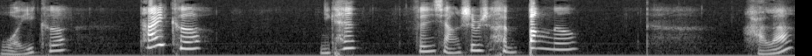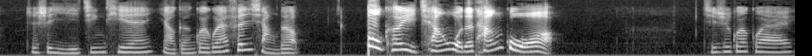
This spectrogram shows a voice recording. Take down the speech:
我一颗，他一颗。你看，分享是不是很棒呢？好了，这是姨今天要跟乖乖分享的，不可以抢我的糖果。其实乖乖。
